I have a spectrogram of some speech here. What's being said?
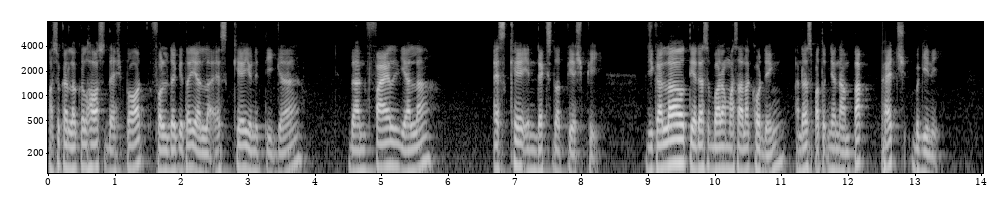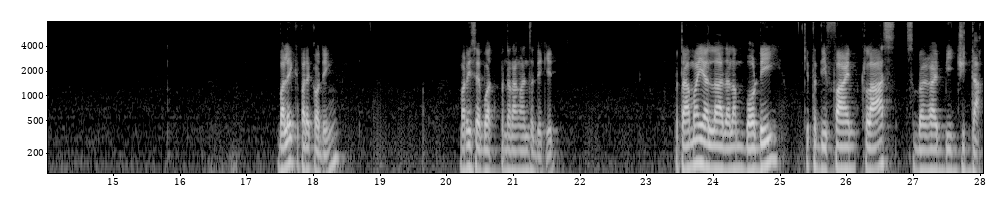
masukkan localhost dashboard folder kita ialah sk unit 3 dan file ialah skindex.php jikalau tiada sebarang masalah coding anda sepatutnya nampak patch begini. Balik kepada coding. Mari saya buat penerangan sedikit. Pertama ialah dalam body kita define class sebagai bg dark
